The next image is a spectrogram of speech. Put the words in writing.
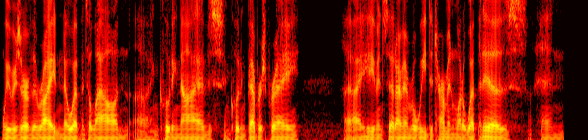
we reserve the right, no weapons allowed, uh, including knives, including pepper spray. Uh, even said, I remember we determine what a weapon is, and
